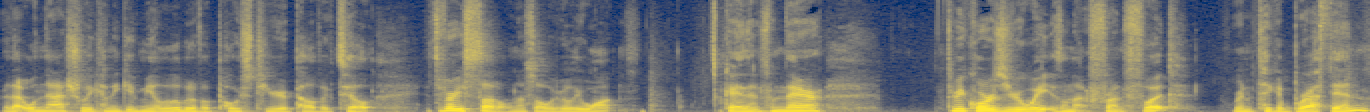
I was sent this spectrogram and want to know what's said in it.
or that will naturally kind of give me a little bit of a posterior pelvic tilt. It's very subtle, and that's all we really want. Okay, then from there, three quarters of your weight is on that front foot. We're gonna take a breath in.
